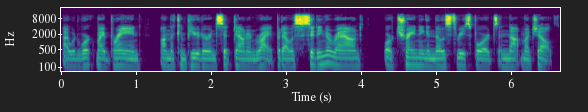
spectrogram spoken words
I would work my brain on the computer and sit down and write, but I was sitting around or training in those three sports and not much else.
